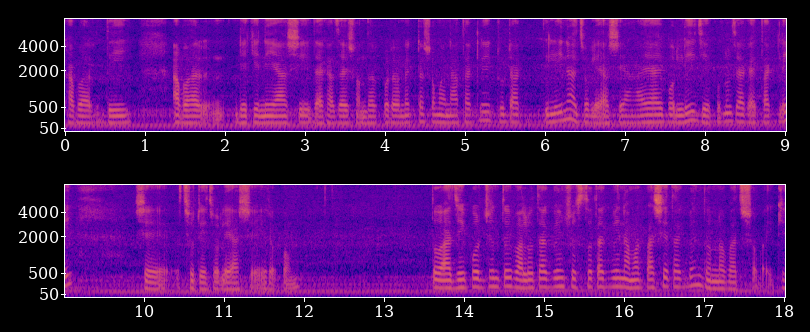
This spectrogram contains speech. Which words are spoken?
খাবার দিই, আবার ডেকে নিয়ে আসি। দেখা যায় সন্ধ্যার পরে অনেকটা সময় না থাকলে একটু ডাক দিলেই না চলে আসে, আয় আয় বললেই যে কোনো জায়গায় থাকলেই সে ছুটে চলে আসে এরকম। তো আজ এই পর্যন্তই, ভালো থাকবেন, সুস্থ থাকবেন, আমার পাশে থাকবেন, ধন্যবাদ সবাইকে।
